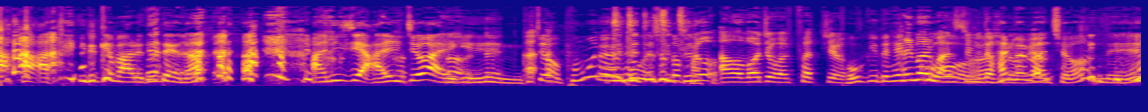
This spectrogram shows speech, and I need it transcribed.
이렇게 말해도 되나? 아니지 알죠 알기는 어, 네. 그죠 부모님 보고서도 들어 아 맞아 맞죠 보기도 했고 할말 많습니다. 할 말 많죠. 네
